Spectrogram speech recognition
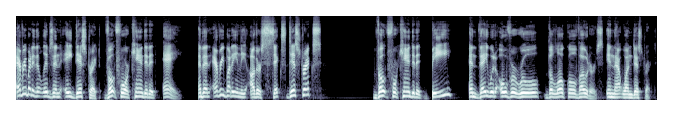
everybody that lives in a district vote for candidate A, and then everybody in the other six districts vote for candidate B, and they would overrule the local voters in that one district.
